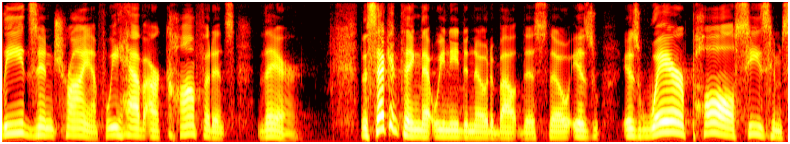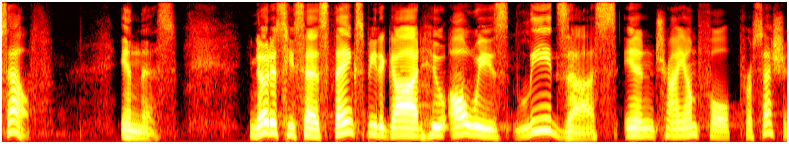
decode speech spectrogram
leads in triumph. We have our confidence there. The second thing that we need to note about this, though, is, is where Paul sees himself in this. Notice he says, Thanks be to God who always leads us in triumphal procession.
